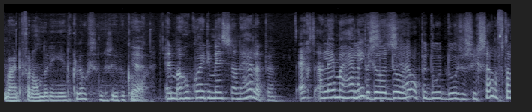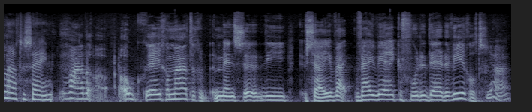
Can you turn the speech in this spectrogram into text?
Maar de veranderingen in het klooster natuurlijk ook. ja. En, maar hoe kon je die mensen dan helpen? Echt alleen maar helpen Niks, door... ze door... helpen door, door ze zichzelf te laten zijn. Er waren er ook regelmatig mensen die zeiden... wij, wij werken voor de derde wereld. Ja.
